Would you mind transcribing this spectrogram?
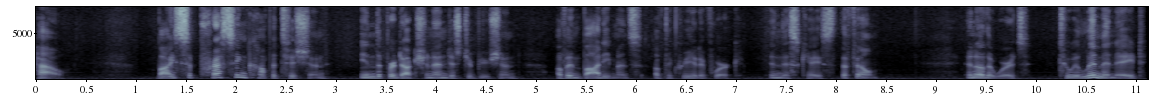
How? By suppressing competition in the production and distribution of embodiments of the creative work, in this case, the film. In other words, to eliminate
